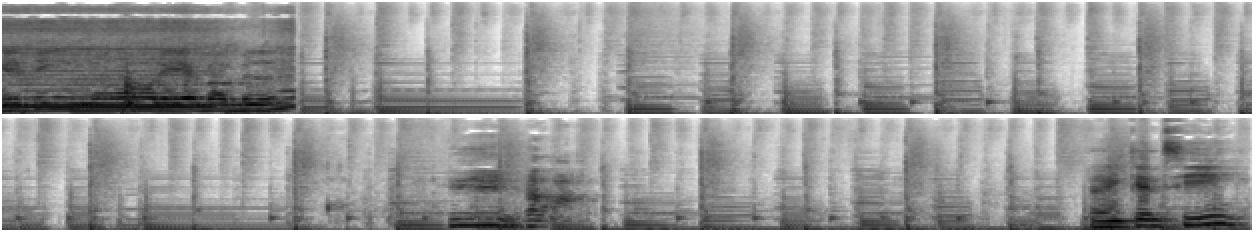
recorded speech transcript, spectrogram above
getting more air bubble. Yeah. Now you can see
